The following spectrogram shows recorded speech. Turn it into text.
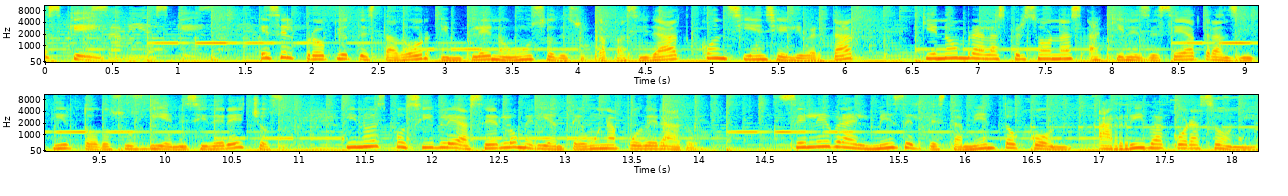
¿Sabías que? Es el propio testador en pleno uso de su capacidad, conciencia y libertad quien nombra a las personas a quienes desea transmitir todos sus bienes y derechos, y no es posible hacerlo mediante un apoderado. Celebra el mes del testamento con Arriba Corazones.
